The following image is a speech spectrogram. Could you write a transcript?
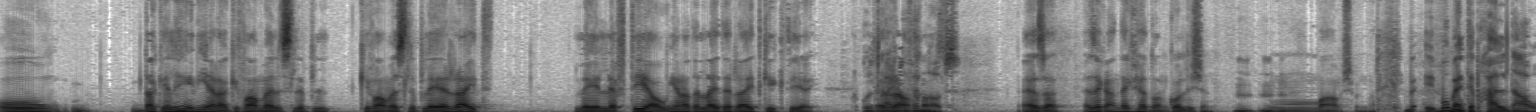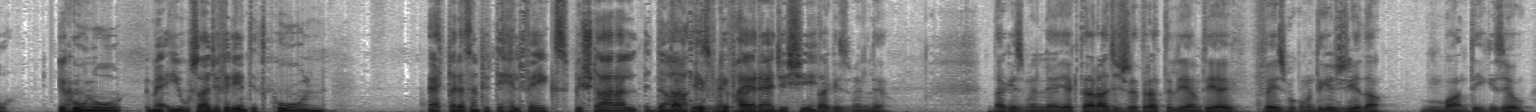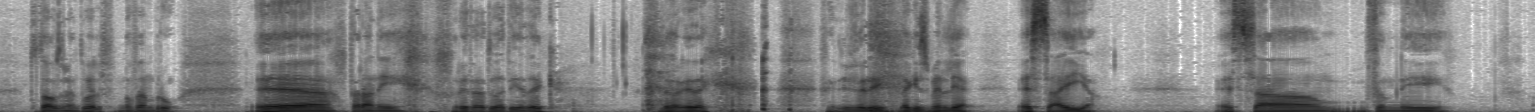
U dak il-ħin jena kif għamel slip kif għamel slip lej ir-rajt lej il-left tiegħu jena tellajt ir-rajt kick tiegħi. U l-round fin-nofs. Eżatt. Eżek għandek head-on collision. Mm, mm, mm. Ma għamx minna. Momenti bħal daw ikunu meqjusa ġifiri inti tkun Qed pereżempju tih il-fakes biex tara da kif kif ħajreġixxi. Dak iż-żmien le. Dak iż-żmien le. Jekk tara l-ġiex ritratt li hemm tiegħi Facebook minn dik iġġieda, mba antiki sew, 2012, Novembru. Eh, tarani ritratt u għedek. Ġifiri, dak iż-żmien le. Issa hija. Issa, fimni,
